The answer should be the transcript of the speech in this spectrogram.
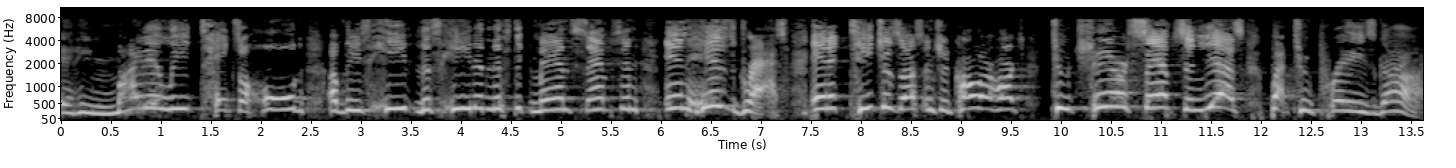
and he mightily takes a hold of these heat, this hedonistic man, Samson, in his grasp. And it teaches us and should call our hearts to cheer Samson, yes, but to praise God.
